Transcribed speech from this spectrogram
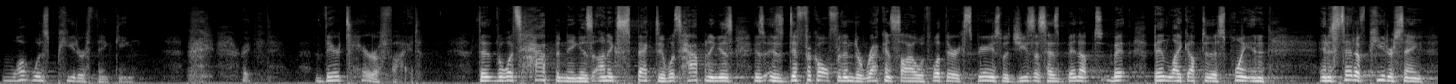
what was Peter thinking? right? They're terrified. The, the, what's happening is unexpected. What's happening is, is, is, difficult for them to reconcile with what their experience with Jesus has been, up to, been like up to this point. And, and instead of Peter saying,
